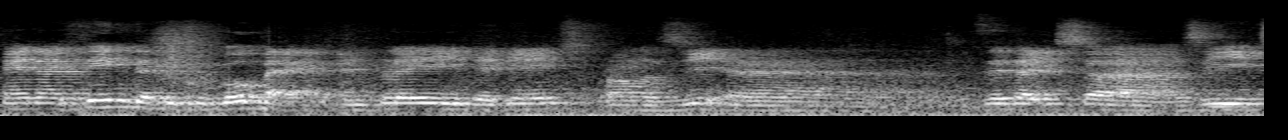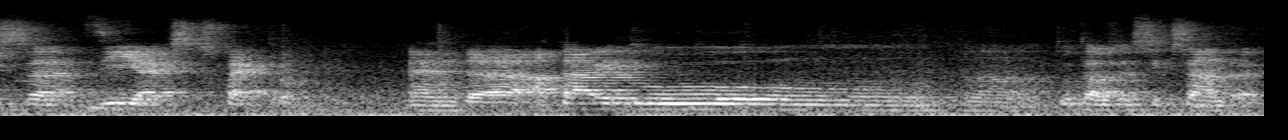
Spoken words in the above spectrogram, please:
and I think that if you go back and play the games from Z, uh, ZX, uh, ZX, uh, ZX Spectrum and uh, Atari uh, 2600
